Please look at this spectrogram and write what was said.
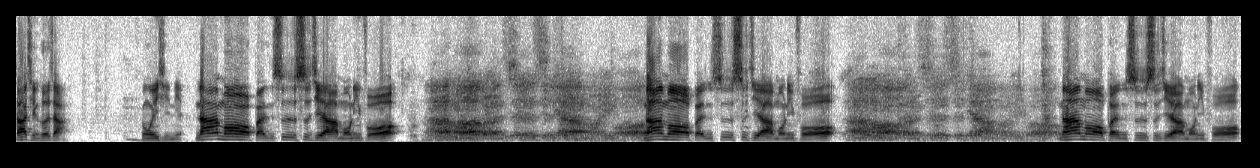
大家请合掌，跟我一起念：南无本师释迦牟尼佛。南无本师释迦牟尼佛。南无本师释迦牟尼佛。南无本师释迦牟尼佛。南无本师释迦牟尼佛。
